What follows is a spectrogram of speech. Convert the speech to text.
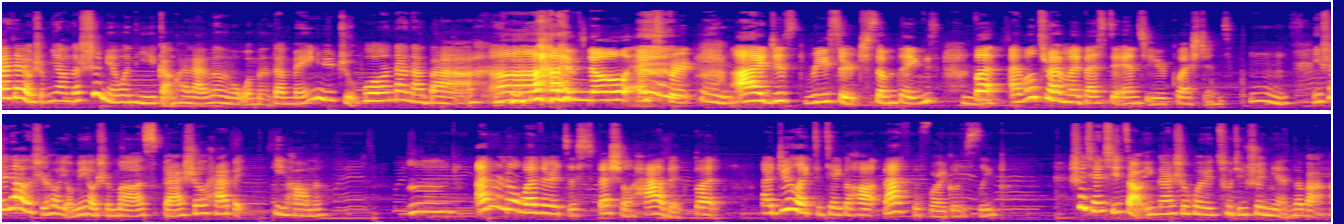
大家有什么样的睡眠问题，赶快来问我们的美女主播娜娜吧。 Uh, I'm no expert. 嗯 I just research some things, but I will try my best to answer your questions. 嗯，你睡觉的时候有没有什么 special habit 癖好呢？ Mm, I don't know whether it's a special habit, but I do like to take a hot bath before I go to sleep. 睡前洗澡应该是会促进睡眠的吧？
